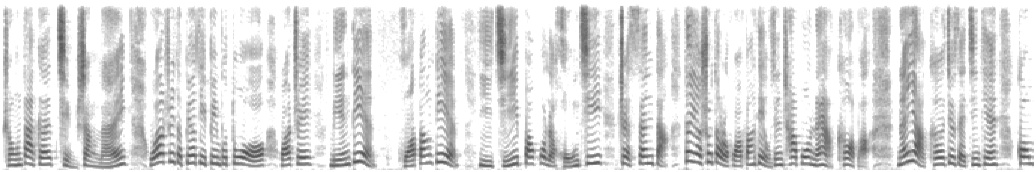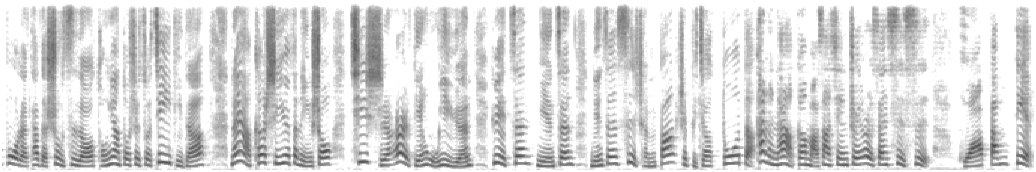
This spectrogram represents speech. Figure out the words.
崇大哥请上来，我要追的标的并不多哦，我要追联电。华邦电以及包括了宏基这三档，但要说到了华邦电，我先插播南亚科好不好？南亚科就在今天公布了它的数字哦，同样都是做记忆体的。南亚科十一月份的营收七十二点五亿元，月增年增年增四成八是比较多的。看了南亚科，马上先追二三四四华邦电。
